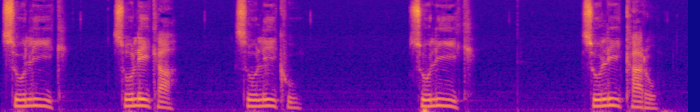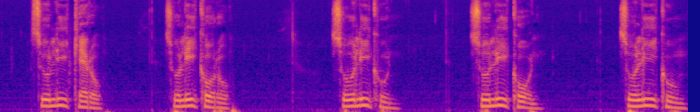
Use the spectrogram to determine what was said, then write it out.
Solik. Solika. Soliku. Solik. Solikaro. Solikero. Solikoro. Solikun. Solikon. Solikum.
